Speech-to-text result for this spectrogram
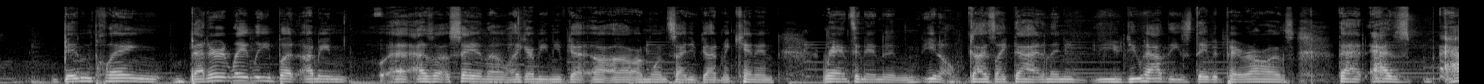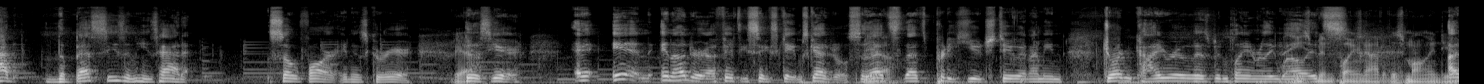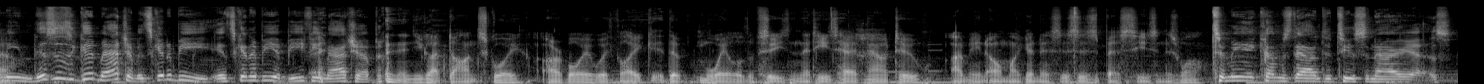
been playing better lately, but I mean, as I was saying though, like I mean, you've got uh, uh, on one side you've got MacKinnon, Rantanen, and you know guys like that, and then you you do have these David Perrons that has had the best season he's had so far in his career Yeah. this year. In in under a 56 game schedule, so Yeah. that's that's pretty huge too. And I mean, Jordan Kyrou has been playing really well. He's been playing out of his mind. Yeah. I mean, this is a good matchup. It's gonna be it's gonna be a beefy matchup. And then you got Donskoy, our boy, with like the whale of the season that he's had now too. I mean, oh my goodness, this is his best season as well. to me, it comes down to two scenarios.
